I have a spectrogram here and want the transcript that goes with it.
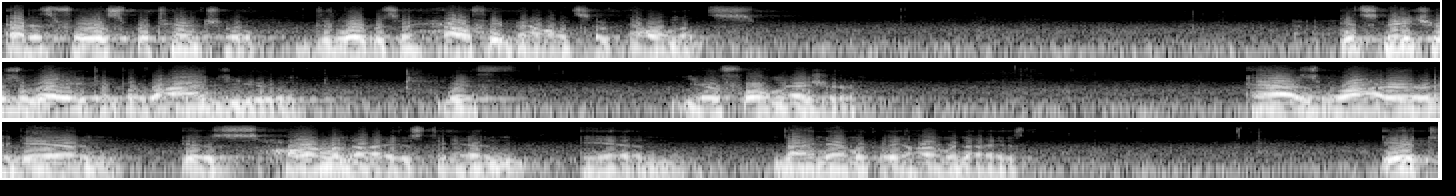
at its fullest potential delivers a healthy balance of elements. It's nature's way to provide you with your full measure. As water, again, is harmonized and, and dynamically harmonized, it,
